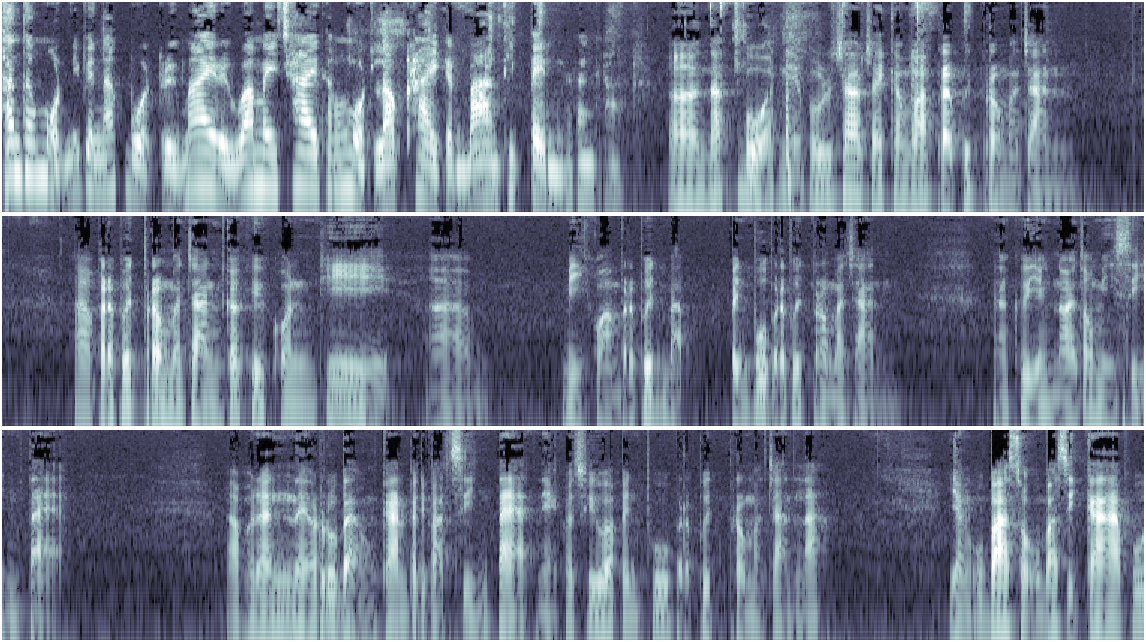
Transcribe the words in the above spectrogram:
ท่านทั้งหมดนี่เป็นนักบวชหรือไม่หรือว่าไม่ใช่ทั้งหมดแล้วใครกันบ้างที่เป็นคะท่านคะนักบวชเนี่ยพระพุทธเจ้าใช้คำว่าประพฤติพรหมจรรย์ประพฤติพรหมจรรย์ก็คือคนที่มีความประพฤติแบบเป็นผู้ประพฤติพรหมจรรย์นะคืออย่างน้อยต้องมีศีลแปดเพราะฉะนั้นในรูปแบบของการปฏิบัติศีลแปดเนี่ยก็ชื่อว่าเป็นผู้ประพฤติพรหมจรรย์ละอย่างอุบาสกอุบาสิกาผู้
